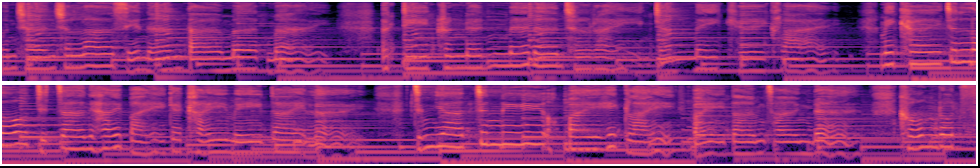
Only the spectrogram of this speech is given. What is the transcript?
บนเชิญชลาเสียน้ำตามากมาย อดีตครั้งนั้นแม้นานเท่าไรยังจำไม่เคยคลาย ไม่เคยจะลบจะจางหายไป แก้ไขไม่ได้เลย จึงอยากจะหนีออกไปให้ไกล ไปตามทางเดิน ของรถไฟ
